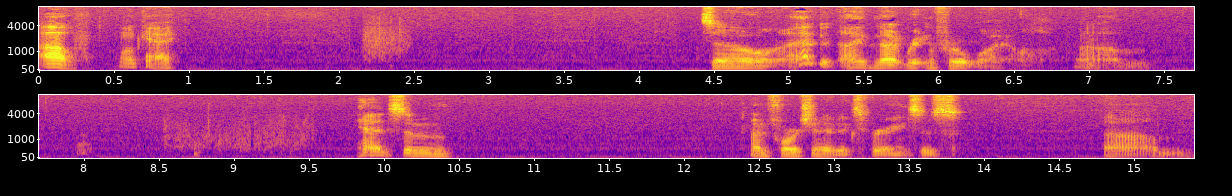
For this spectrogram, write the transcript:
Oh, okay. So I haven't, I have not written for a while. Um, had some unfortunate experiences, um,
